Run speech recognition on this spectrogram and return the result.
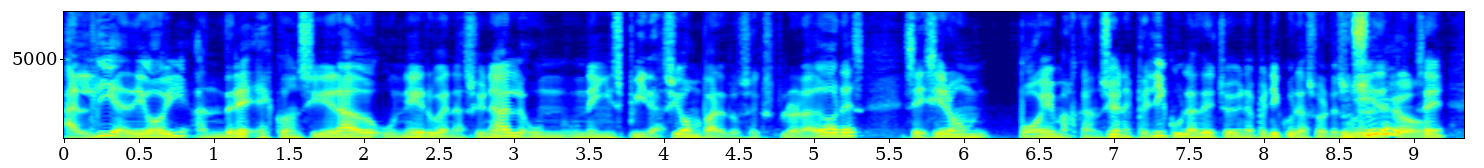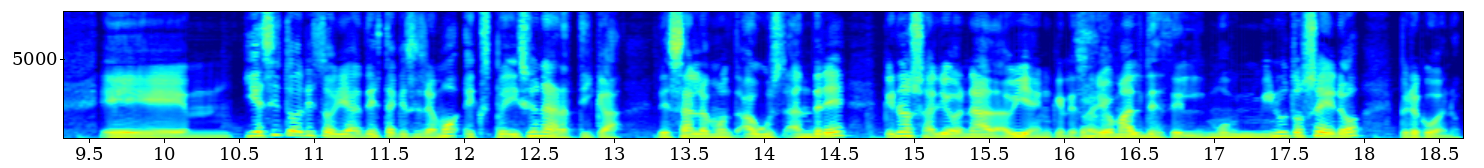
Al día de hoy, André es considerado un héroe nacional, un- una inspiración para los exploradores. Se hicieron poemas, canciones, películas. De hecho, hay una película sobre su ¿En vida. Sí. Eh, y así toda la historia de esta que se llamó Expedición Ártica de Salomon August André, que no salió nada bien, que le salió mal desde el minuto cero, pero que bueno,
